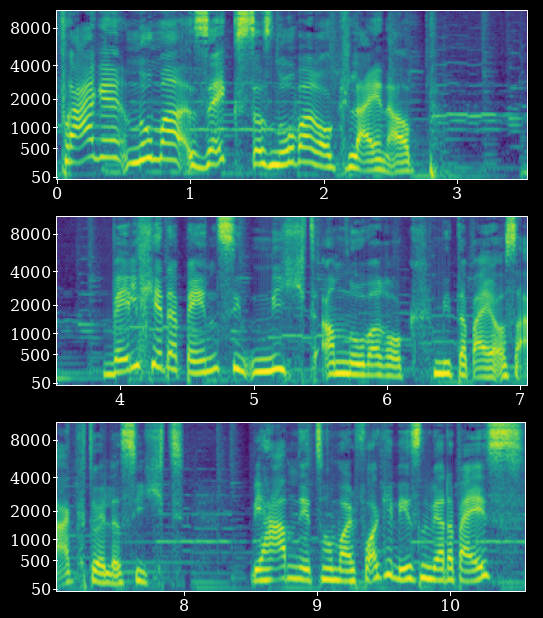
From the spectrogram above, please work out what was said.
Frage Nummer 6, das Novarock Line-Up. Welche der Bands sind nicht am Novarock mit dabei aus aktueller Sicht? Wir haben jetzt nochmal vorgelesen, wer dabei ist.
